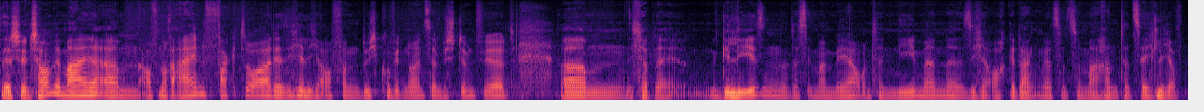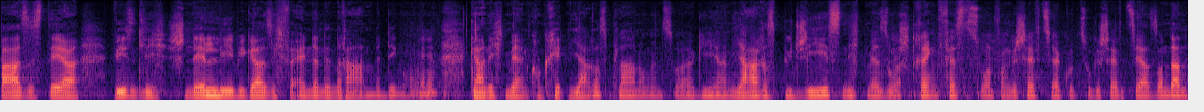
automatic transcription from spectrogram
Sehr schön. Schauen wir mal ähm, auf noch einen Faktor, der sicherlich auch von, durch Covid-19 bestimmt wird. Ähm, ich habe äh, gelesen, dass immer mehr Unternehmen äh, sich ja auch Gedanken dazu zu machen, tatsächlich auf Basis der wesentlich schnelllebiger sich verändernden Rahmenbedingungen gar nicht mehr in konkreten Jahresplanungen zu agieren, Jahresbudgets nicht mehr so streng festzuhören von Geschäftsjahr zu Geschäftsjahr, sondern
